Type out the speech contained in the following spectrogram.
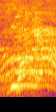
¡Gol!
